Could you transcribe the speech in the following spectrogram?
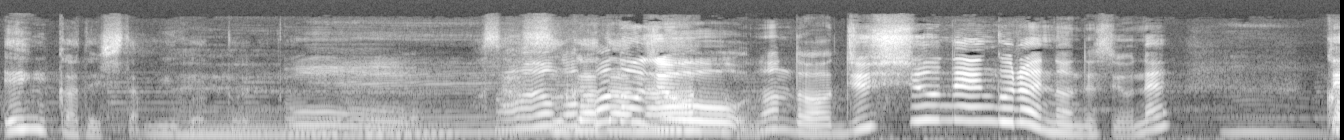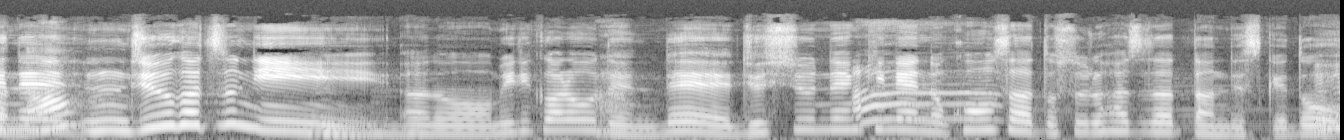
演歌でした見事に。さすがだな。彼女なんだ10周年ぐらいなんですよね。でね、うん、10月に、うん、あのミリカローデンで10周年記念のコンサートするはずだったんですけど、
